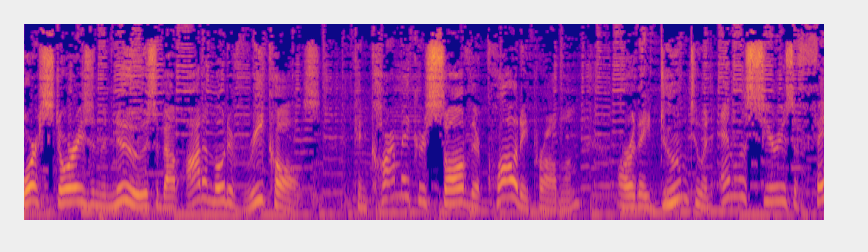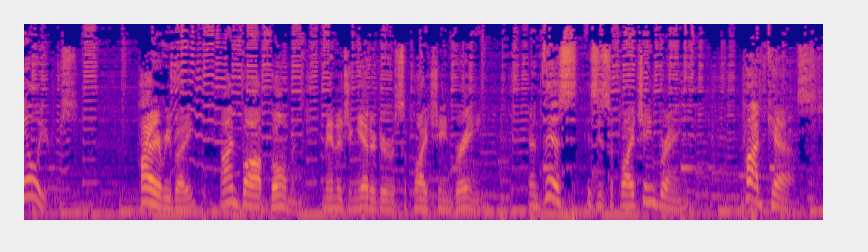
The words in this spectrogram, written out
More stories in the news about automotive recalls. Can car makers solve their quality problem, or are they doomed to an endless series of failures? Hi, everybody. I'm Bob Bowman, managing editor of Supply Chain Brain, and this is the Supply Chain Brain podcast.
